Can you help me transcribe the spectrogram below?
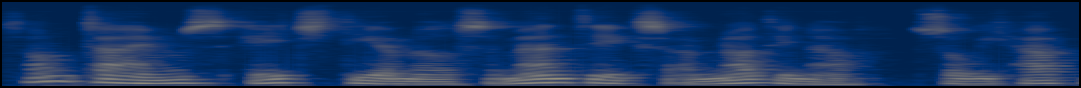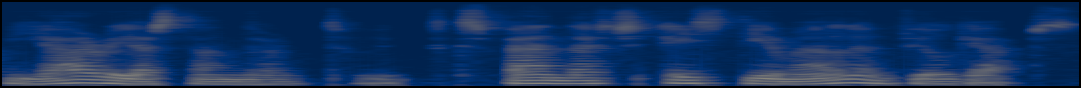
Sometimes HTML semantics are not enough, so we have the ARIA standard to expand HTML and fill gaps.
